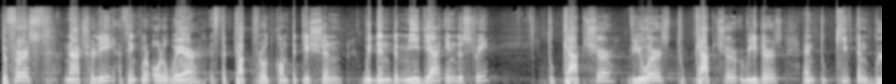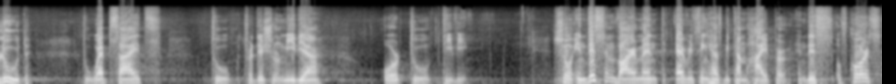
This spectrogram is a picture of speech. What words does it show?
The first, naturally, I think we're all aware, is the cutthroat competition within the media industry to capture viewers, to capture readers, and to keep them glued to websites, to traditional media, or to TV. So in this environment, everything has become hyper. And this, of course,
